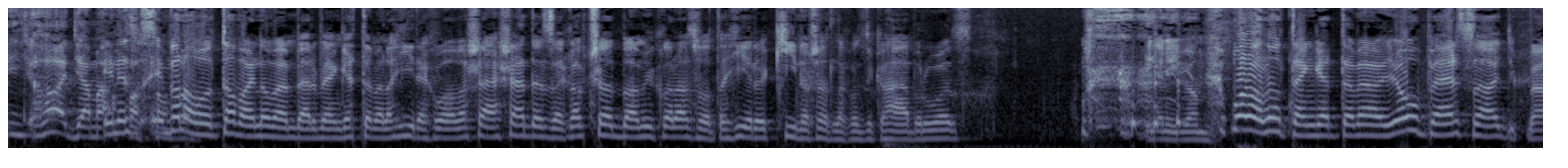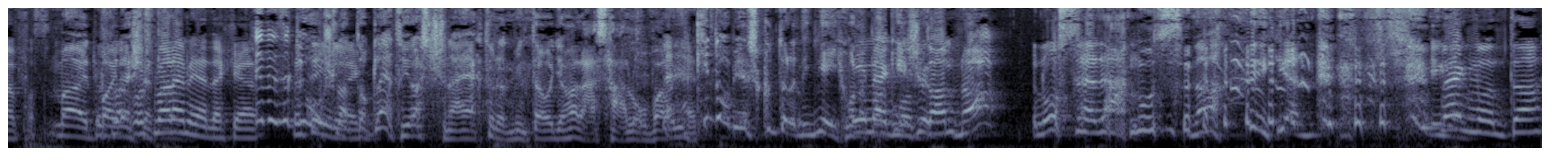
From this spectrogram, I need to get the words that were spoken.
Így hagyjál már Én, a ez, én valahol tavaly novemberben engedtem el a hírek olvasását ezzel kapcsolatban, amikor az volt a hír, hogy Kína csatlakozik a háborúhoz. Igen, így van. Valahol ott engedtem el, hogy jó, persze, adjuk be a fasz. Majd, Most, majd ma, most már nem érdekel. De ezek De jó tényleg. slatok. Lehet, hogy azt csinálják, tudod, mint ahogy a halászhálóval. Lehet. kidobja, és tudod, így négy Én hónapot később. megmondtam. Na, Nostradamus. na, igen. igen. Megmondta.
